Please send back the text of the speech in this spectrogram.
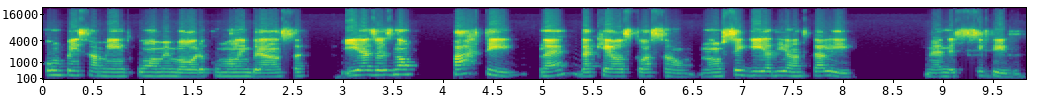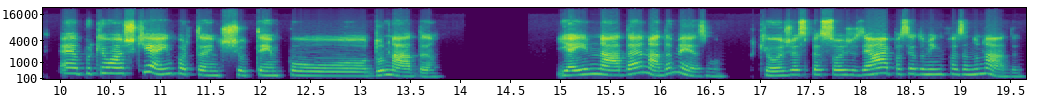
com um pensamento, com uma memória, com uma lembrança, e às vezes não partir, né, daquela situação, não seguir adiante dali, né, nesse sentido. É, porque eu acho que é importante o tempo do nada. E aí nada é nada mesmo. Porque hoje as pessoas dizem, ah, passei o domingo fazendo nada.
